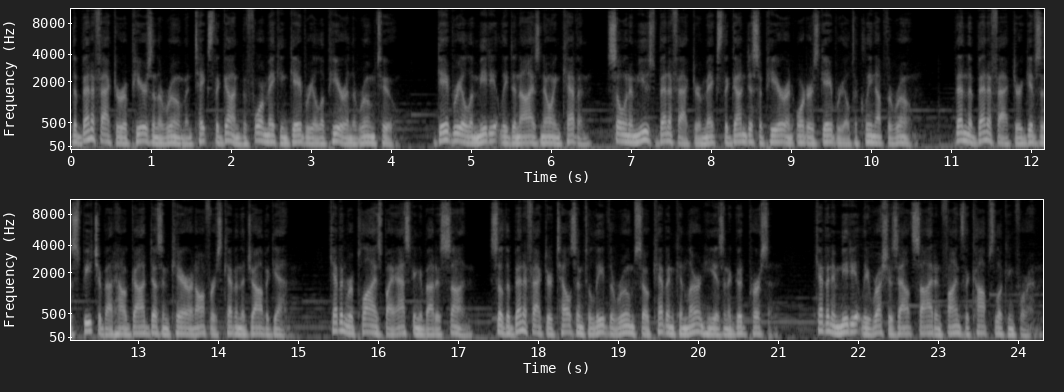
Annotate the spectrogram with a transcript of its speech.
the benefactor appears in the room and takes the gun before making Gabriel appear in the room too. Gabriel immediately denies knowing Kevin, so an amused benefactor makes the gun disappear and orders Gabriel to clean up the room. Then the benefactor gives a speech about how God doesn't care and offers Kevin the job again. Kevin replies by asking about his son, so the benefactor tells him to leave the room so Kevin can learn he isn't a good person. Kevin immediately rushes outside and finds the cops looking for him.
